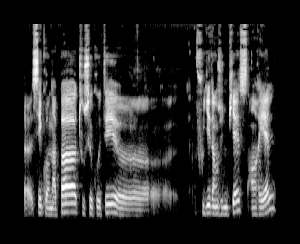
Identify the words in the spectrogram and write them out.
euh, c'est qu'on n'a pas tout ce côté euh, fouillé dans une pièce en réel.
